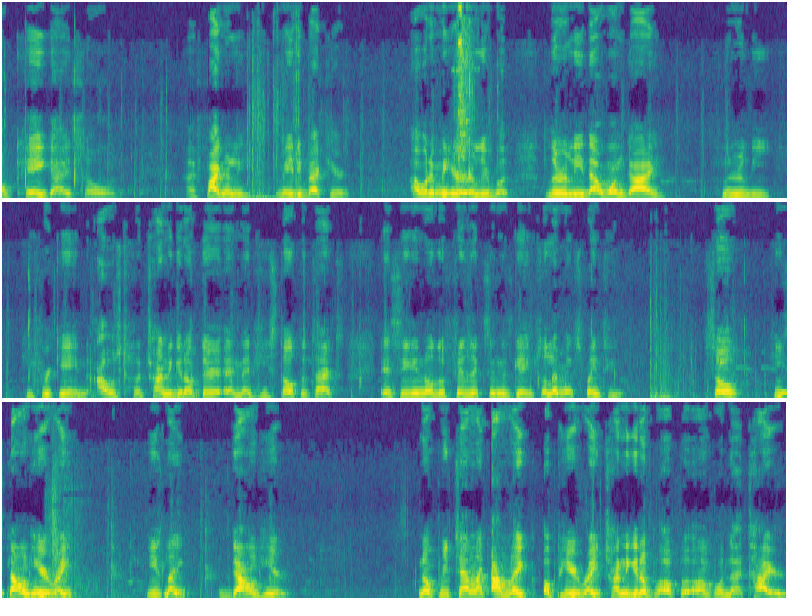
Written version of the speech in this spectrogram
Okay, guys, so I finally made it back here. I would have made here earlier, but literally that one guy, literally, he freaking, I was trying to get up there, and then he stealth attacks. And see, you know, the physics in this game. So let me explain to you. So he's down here, right? He's like down here. No, pretend like I'm like up here, right? Trying to get up up, up on that tire.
